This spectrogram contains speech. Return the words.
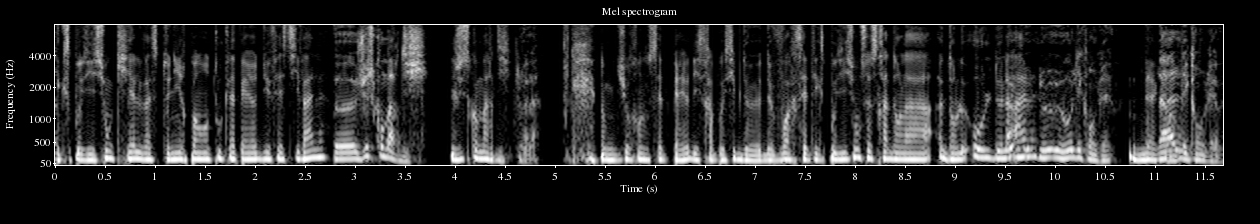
Exposition qui, elle, va se tenir pendant toute la période du festival? Euh, Jusqu'au mardi. Jusqu'au mardi. Voilà. Donc durant cette période, il sera possible de, voir cette exposition. Ce sera dans, la, dans le hall de la halle le, hall des congrès. La halle des congrès, oui.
